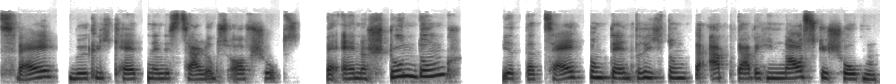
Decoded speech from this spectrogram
zwei Möglichkeiten eines Zahlungsaufschubs. Bei einer Stundung wird der Zeitpunkt der Entrichtung der Abgabe hinausgeschoben.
